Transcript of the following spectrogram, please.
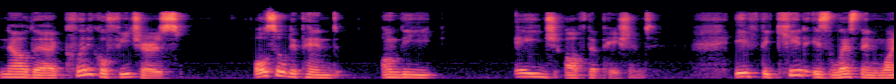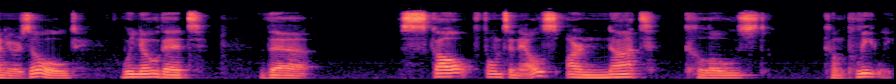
now the clinical features also depend on the age of the patient. If the kid is less than one years old, we know that the skull fontanelles are not closed completely,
